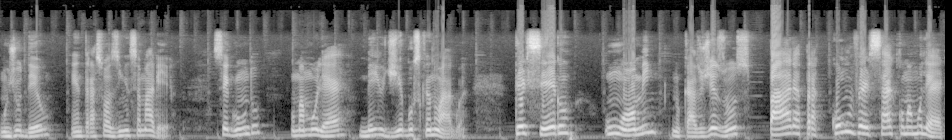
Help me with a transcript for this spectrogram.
um judeu entrar sozinho em Samaria. Segundo, uma mulher meio-dia buscando água. Terceiro, um homem, no caso Jesus, para para conversar com uma mulher.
